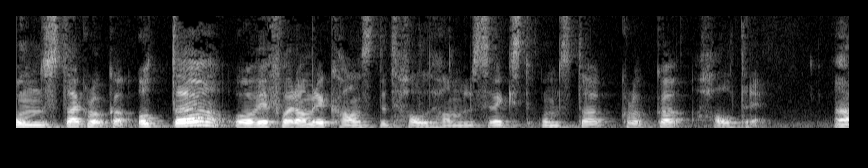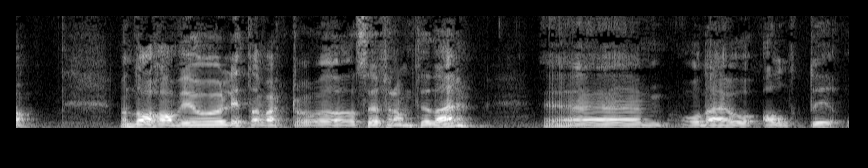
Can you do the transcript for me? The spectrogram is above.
onsdag klokka åtte. Og vi får amerikansk detaljhandelsvekst onsdag klokka halv tre. Ja, men da har vi jo litt av hvert å se fram til der. Eh, og det er jo alltid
